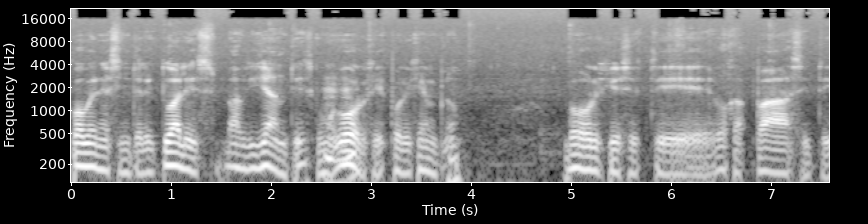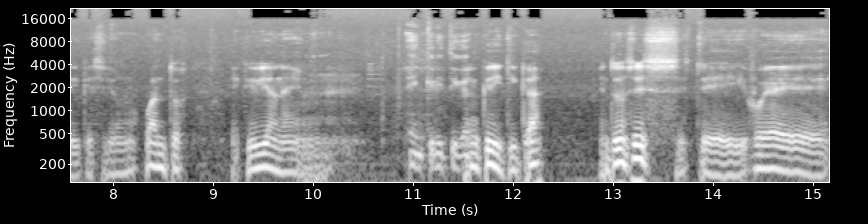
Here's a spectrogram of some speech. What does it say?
jóvenes intelectuales más brillantes, como. Borges, por ejemplo. Borges, este, Rojas Paz, este, qué sé yo, unos cuantos escribían en, En crítica. en crítica. Entonces, este, y fue,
